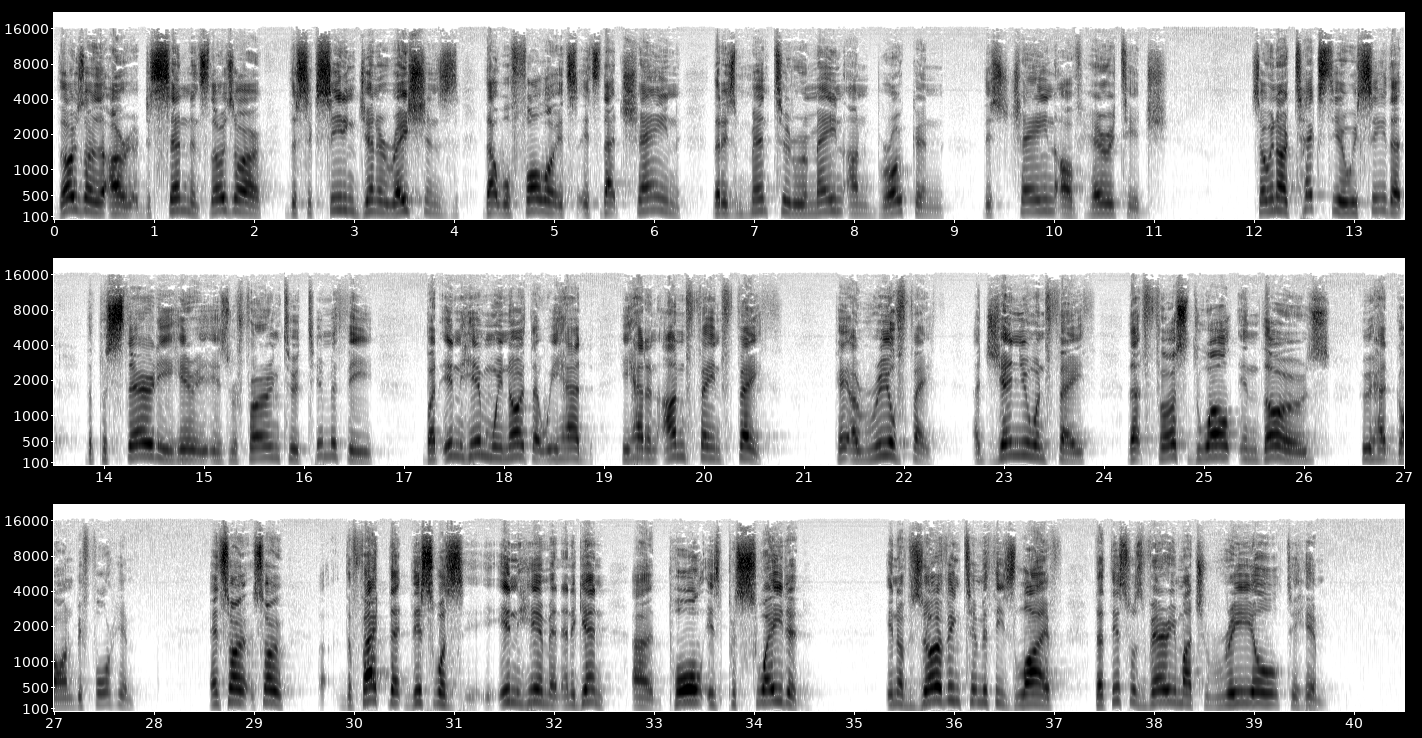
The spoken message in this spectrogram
those are our descendants, those are the succeeding generations that will follow. It's, it's that chain that is meant to remain unbroken, this chain of heritage. So in our text here, we see that the posterity here is referring to Timothy, but in him we note that we had, he had an unfeigned faith, okay, a real faith, a genuine faith that first dwelt in those who had gone before him. And so, so uh, the fact that this was in him, and, and again, uh, Paul is persuaded in observing Timothy's life that this was very much real to him.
